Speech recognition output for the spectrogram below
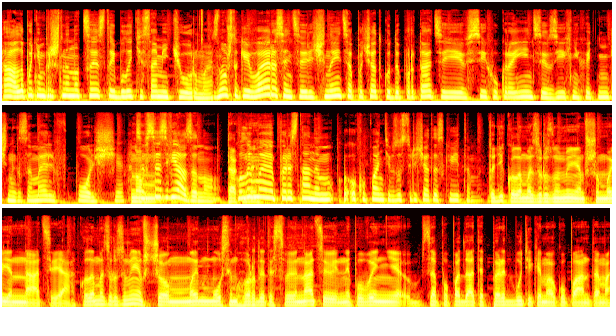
А, але потім прийшли нацисти і були ті самі тюрми тюрми. Знову ж таки, вересень це річниця початку депортації всіх українців з їхніх етнічних земель в Польщі. Ну, це все зв'язано. Так, коли ми... ми перестанемо окупантів зустрічати з квітами, тоді, коли ми зрозуміємо, що ми є нація, коли ми зрозуміємо, що ми мусимо гордити свою нацією, не повинні запопадати перед будь-якими окупантами.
